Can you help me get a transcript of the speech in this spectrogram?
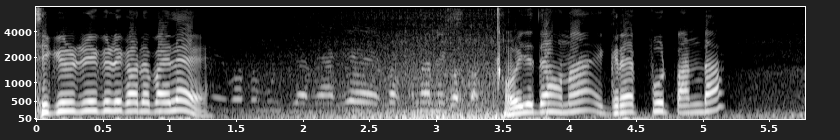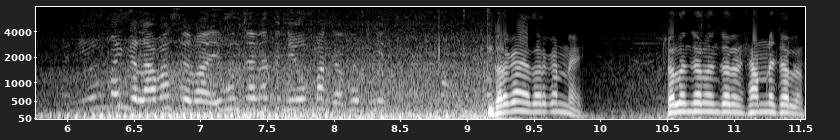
সিকিউরিটি টিকিউরিটি কারও পাইলে। আমি ওই যে দেখো না গ্রেপ ফুড পান্ডা নিয়ম ভাঙ্গা লাভ আছে ভাই এমন জায়গাতে নিয়ম ভাঙ্গা কঠিন। দরকার নেই দরকার নেই। চলেন চলেন চলেন সামনে চলেন।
